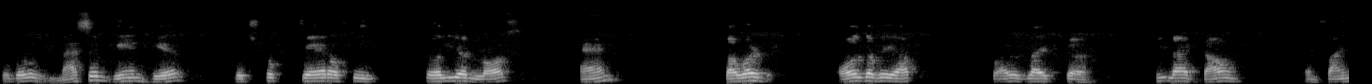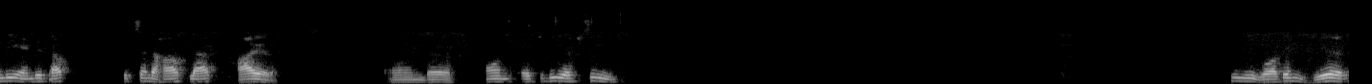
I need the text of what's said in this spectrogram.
So there was massive gain here, which took care of the earlier loss and covered all the way up. So I was like uh, three lakh down and finally ended up six and a half lakh higher. And uh, on HDFC, we got in here,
